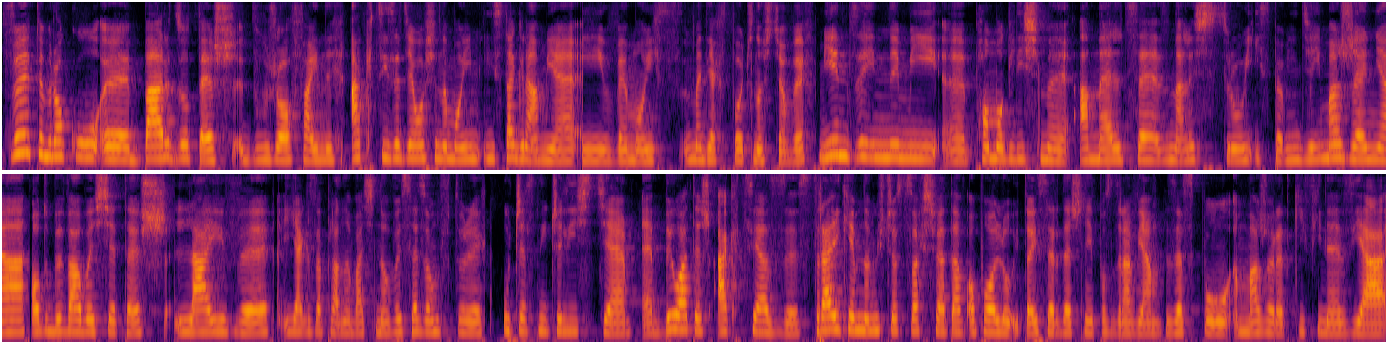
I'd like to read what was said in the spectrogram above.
W tym roku y, bardzo też dużo fajnych akcji zadziało się na moim Instagramie i w moich mediach społecznościowych. Między innymi y, pomogliśmy Amelce znaleźć strój i spełnić jej marzenia. Odbywały się też live, jak zaplanować nowy sezon, w których uczestniczyliście. E, była też akcja z strajkiem na Mistrzostwach Świata w Opolu i tutaj serdecznie pozdrawiam zespół Mażoretki Finezja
